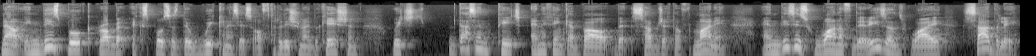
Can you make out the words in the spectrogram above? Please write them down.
Now, in this book, Robert exposes the weaknesses of traditional education, which doesn't teach anything about the subject of money, and this is one of the reasons why, sadly,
